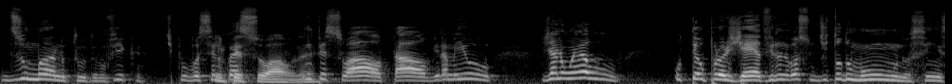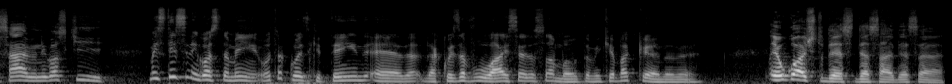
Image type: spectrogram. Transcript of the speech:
desumano tudo, não fica? Tipo, você não conhece Impessoal, né? impessoal tal. Vira meio. Já não é o, o teu projeto, vira um negócio de todo mundo, assim, sabe? Um negócio que. Mas tem esse negócio também, outra coisa que tem é da, da coisa voar e sair da sua mão também, que é bacana, né? Eu gosto desse, dessa, dessa,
